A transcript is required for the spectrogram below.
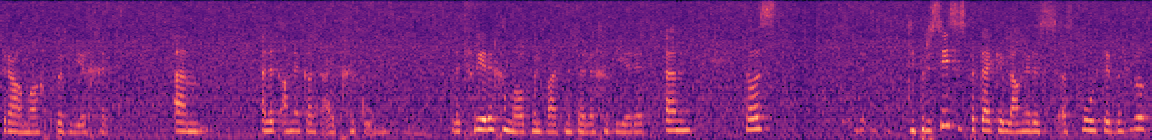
trauma beweeg het. Um, hulle het aan die ander kant uitgekom. Hulle het vrede gemaak met wat met hulle gebeur het. Um, daar's die proses is baie keer langer as as korter. Byvoorbeeld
